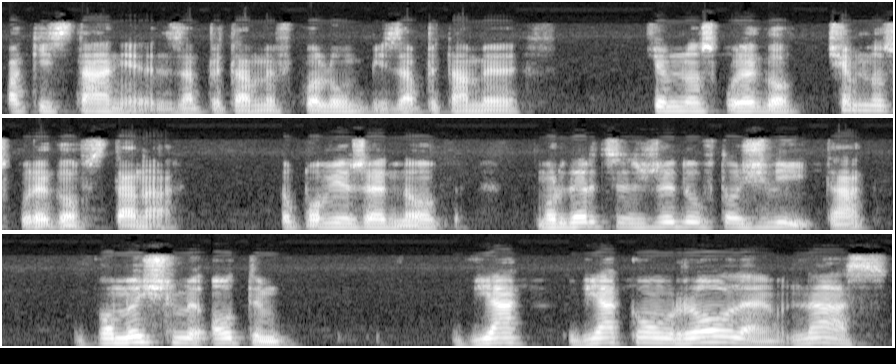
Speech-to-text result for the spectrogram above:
Pakistanie, zapytamy w Kolumbii, zapytamy ciemnoskórego, ciemnoskórego w Stanach, to powie, że no, mordercy Żydów to źli, tak? Pomyślmy o tym, w, jak, w jaką rolę nas,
